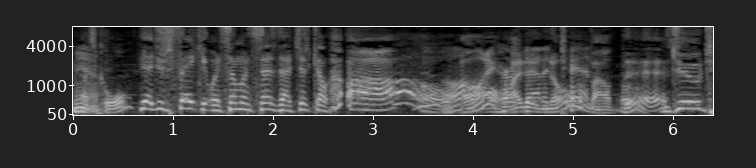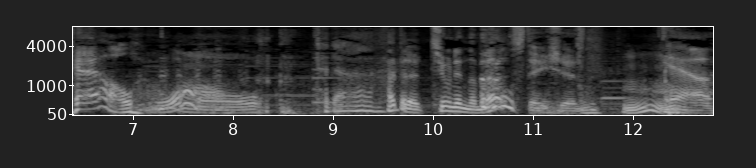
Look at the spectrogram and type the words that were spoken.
That's cool. Yeah, just fake it. When someone says that, just go, oh, Oh, I heard oh, that didn't at know 10. about this. do tell. Whoa. Ta-da. I better tune in the metal station. Mm. Yeah.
